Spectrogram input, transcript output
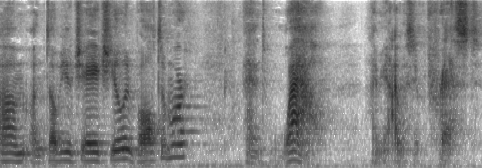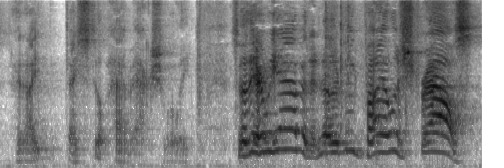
um, on WJHU in Baltimore. And wow, I mean, I was impressed. And I, I still am, actually. So there we have it, another big pile of Strauss.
